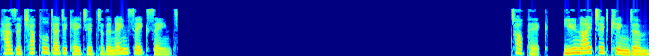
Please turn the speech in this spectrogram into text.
Has a chapel dedicated to the namesake saint. Topic: United Kingdom.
